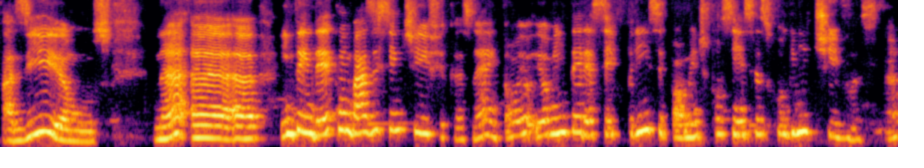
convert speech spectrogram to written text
fazíamos, né, uh, uh, entender com bases científicas, né, então eu, eu, me interessei principalmente por ciências cognitivas, né,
